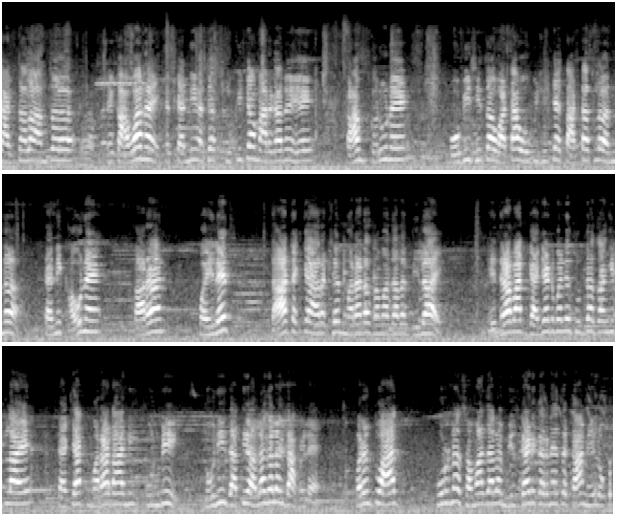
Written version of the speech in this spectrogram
शासनाला आमचं एक आव्हान आहे की त्यांनी अशा चुकीच्या मार्गाने हे काम करू नये ओबीसीचा वाटा ओबीसीच्या ताटातलं अन्न त्यांनी खाऊ नये कारण पहिलेच दहा टक्के आरक्षण मराठा समाजाला दिलं आहे हैदराबाद गॅजेटमध्ये सुद्धा सांगितलं आहे. त्याच्यात मराठा आणि कुणबी दोन्ही जाती अलग अलग दाखवल्या आहे परंतु आज पूर्ण समाजाला मिसगाईड करण्याचं काम हे लोक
